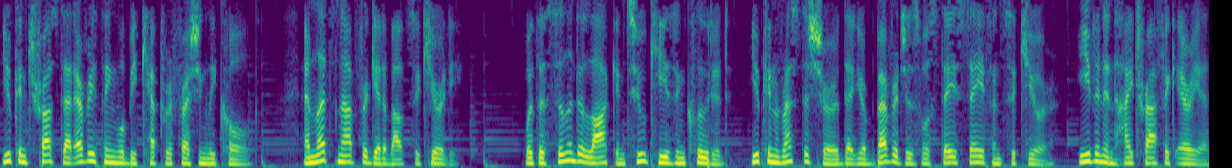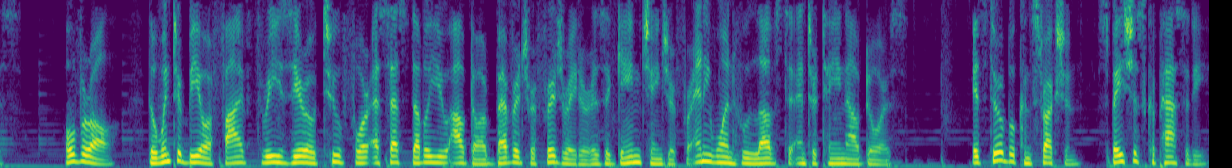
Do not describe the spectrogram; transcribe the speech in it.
you can trust that everything will be kept refreshingly cold. And let's not forget about security. With a cylinder lock and two keys included, you can rest assured that your beverages will stay safe and secure even in high traffic areas. Overall, the Whynter BOR 53024 SSW Outdoor Beverage Refrigerator is a game changer for anyone who loves to entertain outdoors. Its durable construction, spacious capacity,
